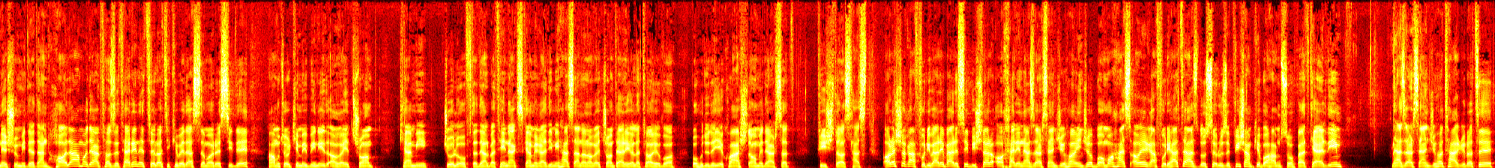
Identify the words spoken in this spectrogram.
نشون می‌دادن. حالا اما در تازه ترین اطلاعاتی که به دست ما رسیده همونطور که می‌بینید آقای ترامپ کمی جلو افتاده. البته این عکس کمی قدیمی هست. الان آقای ترامپ در ایالت آیوا با حدود 1.8 درصد پیشتاز هست. آرش غفوری برای بررسی بیشتر آخرین نظرسنجی ها اینجا با ما هست. آقای غفوری حتی از دو سه روز پیش هم که با هم صحبت کردیم نظرسنجی ها تغییرات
